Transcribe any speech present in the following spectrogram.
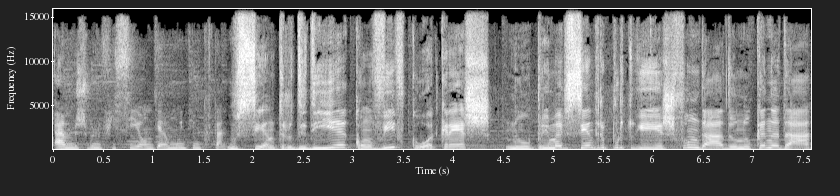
ambos beneficiam, é muito importante. O centro de dia convive com a creche no primeiro centro português fundado no Canadá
